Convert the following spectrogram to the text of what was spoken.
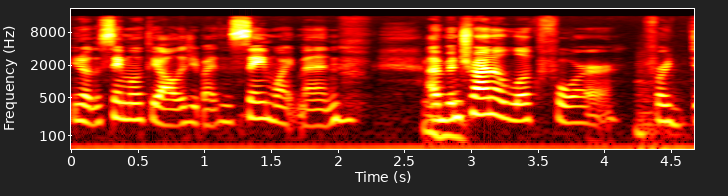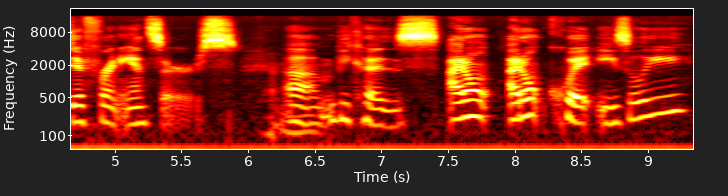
you know, the same old theology by the same white men, I've been trying to look for for different answers. Um, because I don't I don't quit easily.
